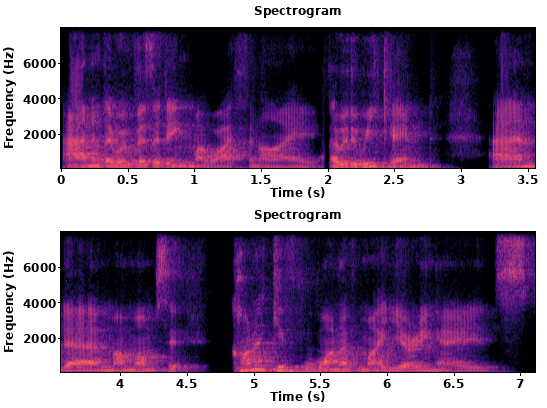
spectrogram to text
And they were visiting my wife and I over the weekend. And uh, my mom said, Can't I give one of my hearing aids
